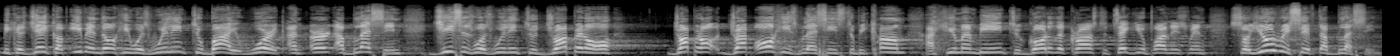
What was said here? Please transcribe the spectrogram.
because Jacob, even though he was willing to buy, work, and earn a blessing, Jesus was willing to drop it all drop, all, drop all his blessings to become a human being, to go to the cross, to take your punishment, so you received a blessing.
